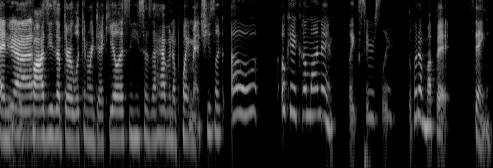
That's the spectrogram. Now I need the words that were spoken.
and Yeah. Fozzie's up there looking ridiculous, and he says, "I have an appointment." She's like, "Oh, okay, come on in." Like seriously, what a Muppet thing!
